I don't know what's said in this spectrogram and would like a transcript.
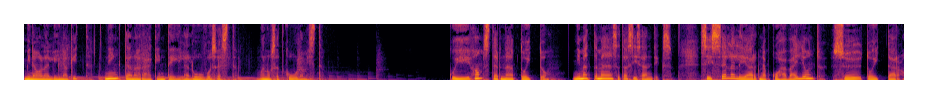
mina olen Liina Kitt ning täna räägin teile loovusest. mõnusat kuulamist kui hamster näeb toitu, nimetame seda sisendiks, siis sellele järgneb kohe väljund söö toit ära.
